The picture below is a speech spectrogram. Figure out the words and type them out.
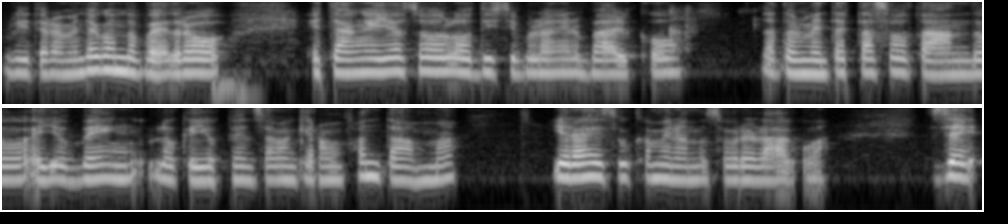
Literalmente cuando Pedro, están ellos todos los discípulos en el barco, la tormenta está azotando, ellos ven lo que ellos pensaban que era un fantasma y era Jesús caminando sobre el agua. Entonces,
